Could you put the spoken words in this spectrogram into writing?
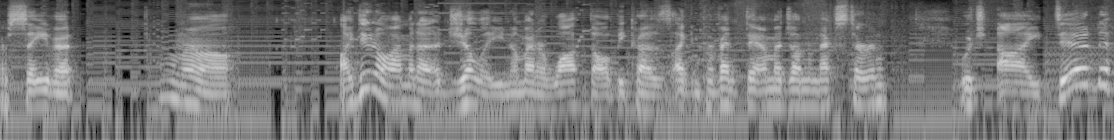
Or save it. I don't know. I do know I'm going to Agility no matter what, though, because I can prevent damage on the next turn, which I did.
